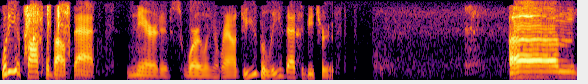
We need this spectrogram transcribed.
What are your thoughts about that narrative swirling around? Do you believe that to be true? Um,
